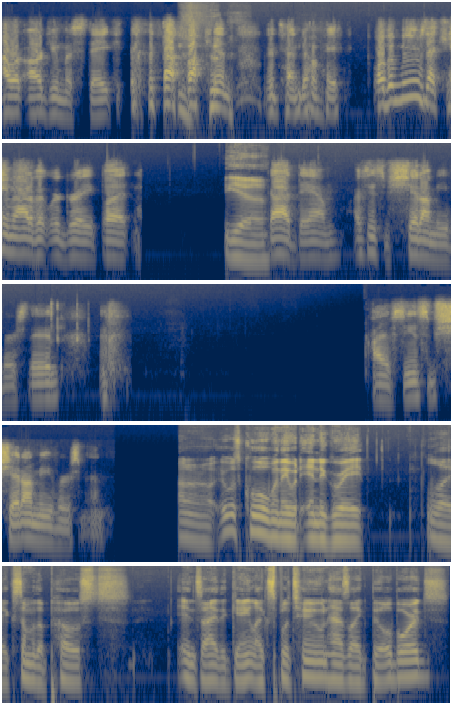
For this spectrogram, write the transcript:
I would argue, mistake. that fucking Nintendo made. Well, the memes that came out of it were great, but Yeah, god damn, I've seen some shit on Miiverse, dude. I have seen some shit on Miiverse, man. I don't know. It was cool when they would integrate like some of the posts inside the game. Like Splatoon has like billboards.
